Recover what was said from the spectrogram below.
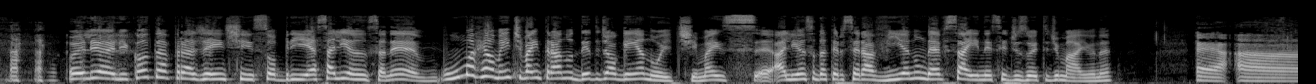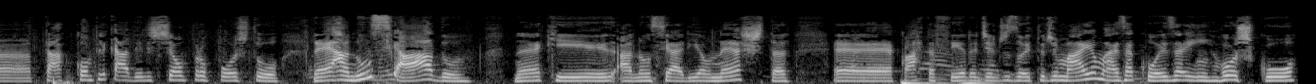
Ô Eliane, conta pra gente sobre essa aliança, né? Uma realmente vai entrar no dedo de alguém à noite, mas é, a aliança da terceira via não deve sair nesse 18 de maio, né? É, uh, tá complicado. Eles tinham proposto, né, anunciado né, que anunciariam nesta é, quarta-feira, dia 18 de maio, mas a coisa enroscou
